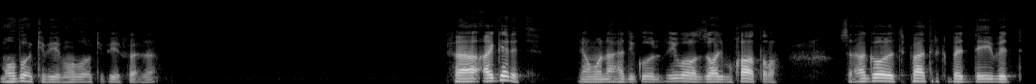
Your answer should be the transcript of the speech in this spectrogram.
موضوع كبير موضوع كبير فعلا. فأ I get it. يوم أحد يقول إي والله الزواج مخاطرة. بس على قولة باتريك بيت ديفيد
